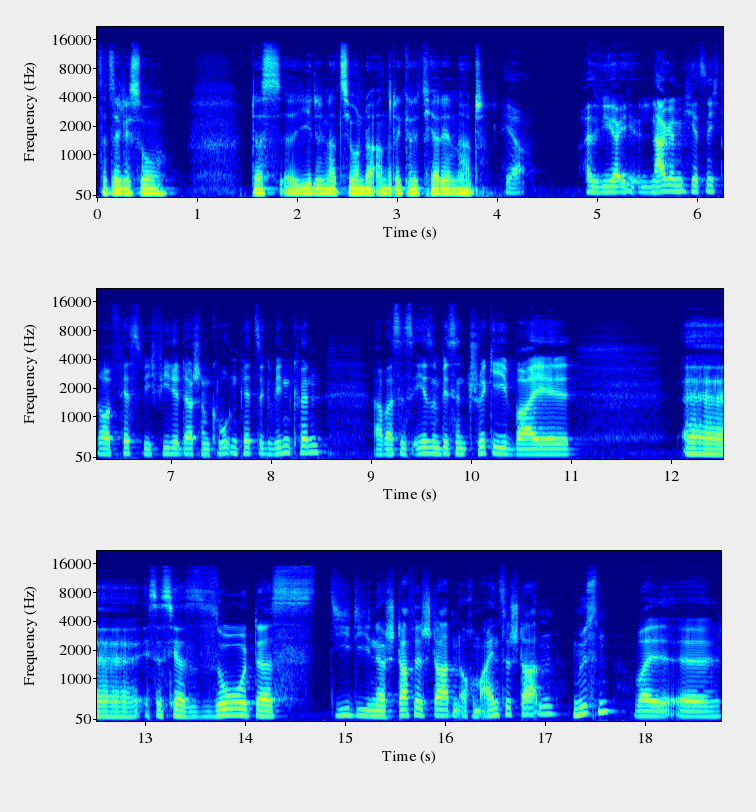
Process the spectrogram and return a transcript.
tatsächlich so, dass äh, jede Nation da andere Kriterien hat. Ja. Also, wie, ich nagel mich jetzt nicht darauf fest, wie viele da schon Quotenplätze gewinnen können. Aber es ist eh so ein bisschen tricky, weil äh, es ist ja so, dass die, die in der Staffel starten, auch im Einzel starten müssen, weil äh,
